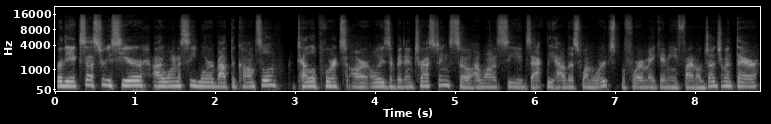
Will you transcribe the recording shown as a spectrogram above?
For the accessories here, I want to see more about the console. Teleports are always a bit interesting, so I want to see exactly how this one works before I make any final judgment there.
